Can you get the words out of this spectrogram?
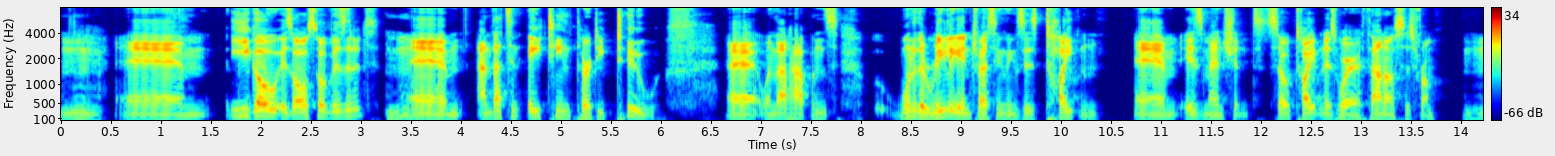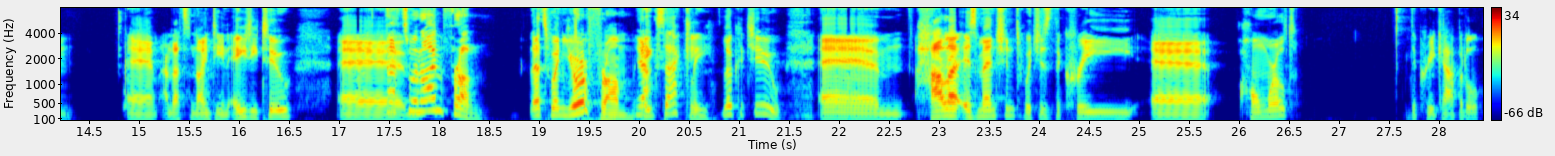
Mm. Um, Ego is also visited, Mm. um, and that's in 1832 uh, when that happens. One of the really interesting things is Titan um, is mentioned. So Titan is where Thanos is from, Mhm. um, and that's 1982. Um, That's when I'm from. that's when you're from. Yeah. Exactly. Look at you. Um, Hala is mentioned, which is the Kree uh, homeworld, the Kree capital.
